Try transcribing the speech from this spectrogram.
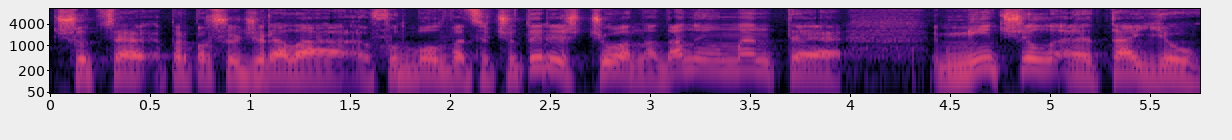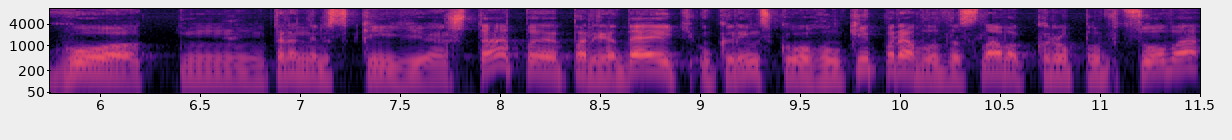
що це перепрошую джерела футбол 24 що на даний момент е, Мічел та його тренерський штаб переглядають українського голкіпера Владислава Кропивцова,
